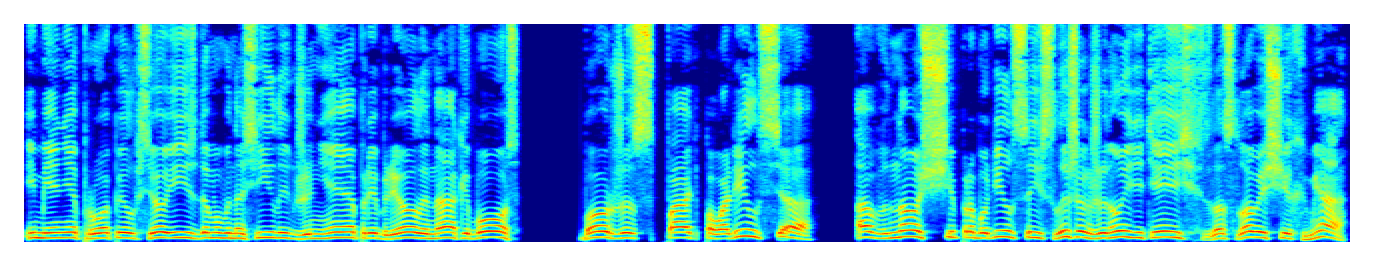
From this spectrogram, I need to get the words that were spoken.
имение пропил, все из дому выносил, и к жене прибрел, инак и босс. Борже спать повалился, а в ночи пробудился и, слышах жену и детей, злословящих мя,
